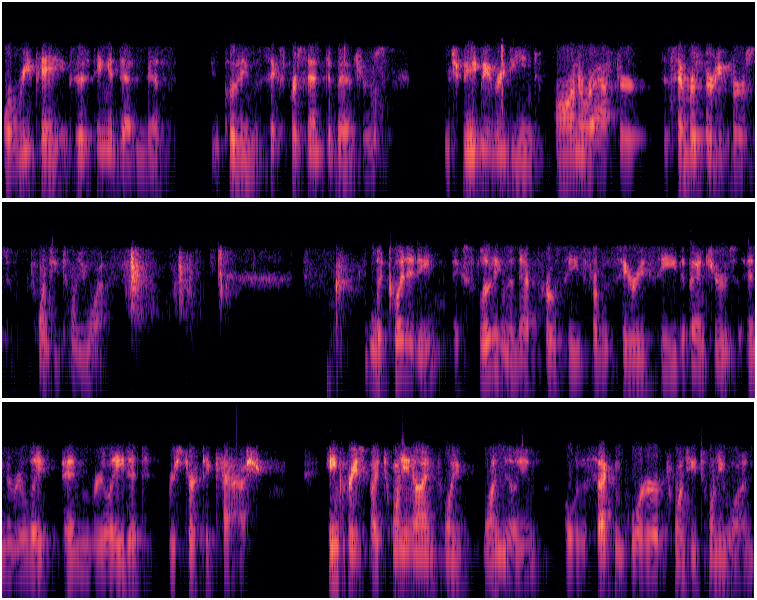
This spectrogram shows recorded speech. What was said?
or repay existing indebtedness, including the 6% debentures, which may be redeemed on or after December 31st, 2021. Liquidity, excluding the net proceeds from the Series C debentures and related restricted cash, increased by 29.1 million over the second quarter of 2021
